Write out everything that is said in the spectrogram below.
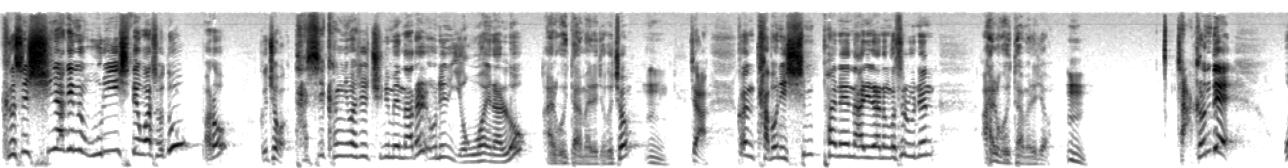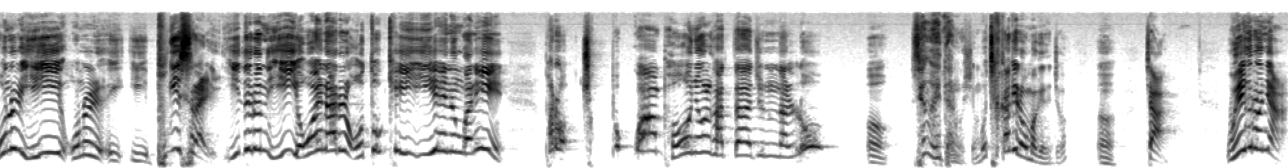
그것은 신약에 있는 우리 시대 와서도 바로 그렇죠. 다시 강림하실 주님의 날을 우리는 여호와의 날로 알고 있단 말이죠. 그렇죠? 음. 자, 그건 다분히 심판의 날이라는 것을 우리는 알고 있단 말이죠. 음. 자, 그런데 오늘 이 오늘 이, 이 북이스라엘 이들은 이 여호와의 날을 어떻게 이해하는거니 바로 축복과 번영을 갖다 주는 날로 어, 생각했다는 것이죠. 뭐 착각이라고 말하게 되죠. 어. 자, 왜 그러냐?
